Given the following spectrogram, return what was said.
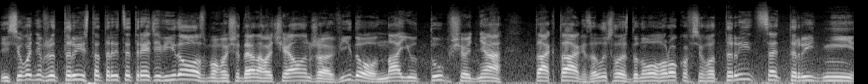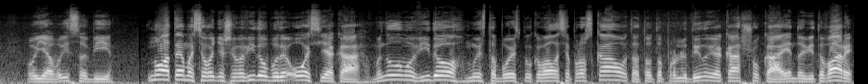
І сьогодні вже 333 відео з мого щоденного челенджа. Відео на YouTube щодня. Так, так, залишилось до нового року всього 33 дні. Уяви собі. Ну а тема сьогоднішнього відео буде ось яка. В минулому відео ми з тобою спілкувалися про скаута, тобто про людину, яка шукає нові товари.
